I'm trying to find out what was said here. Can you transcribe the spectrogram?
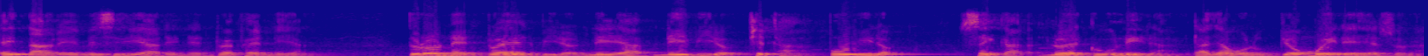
အိတ်သားတွေမစ္စရိယတွေနဲ့တွဲဖက်နေရသူတို့နဲ့တွဲပြီးတော့နေရနေပြီးတော့ဖြစ်တာပို့ပြီးတော့စိတ်ကလွယ်ကူးနေတာဒါကြောင့်မို့လို့ပျော်မွေ့တယ်ဆိုတာ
